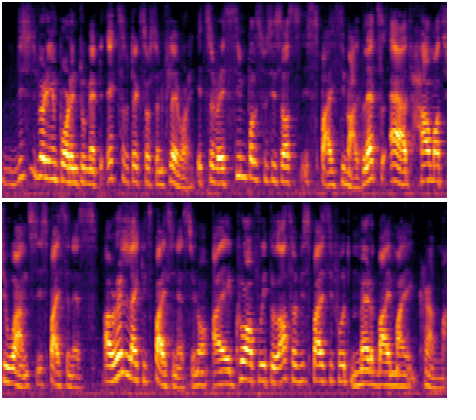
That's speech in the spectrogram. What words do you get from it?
This is very important to make extra textures and flavor. It's a very simple sushi sauce, spicy mayo. Let's add how much you want spiciness. I really like spiciness, you know. I grew up with lots of spicy food made by my grandma.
